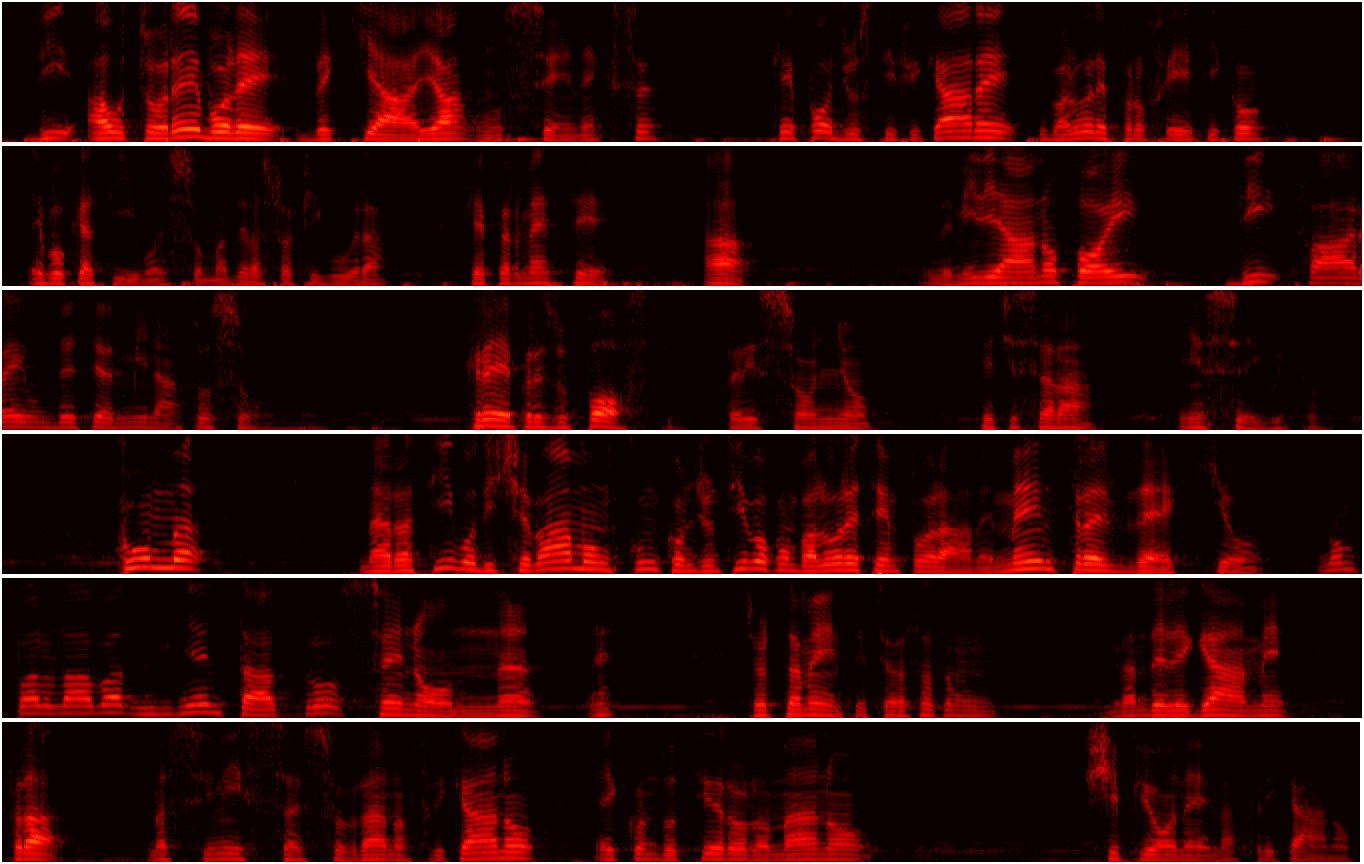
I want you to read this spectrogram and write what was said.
di autorevole vecchiaia, un senex, che può giustificare il valore profetico, evocativo, insomma, della sua figura, che permette all'Emiliano poi di fare un determinato sogno. Crea i presupposti per il sogno che ci sarà in seguito. Cum narrativo dicevamo un cum congiuntivo con valore temporale, mentre il vecchio, non parlava di nient'altro se non... eh, certamente c'era stato un grande legame fra Massinissa, il sovrano africano, e il condottiero romano Scipione l'africano.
